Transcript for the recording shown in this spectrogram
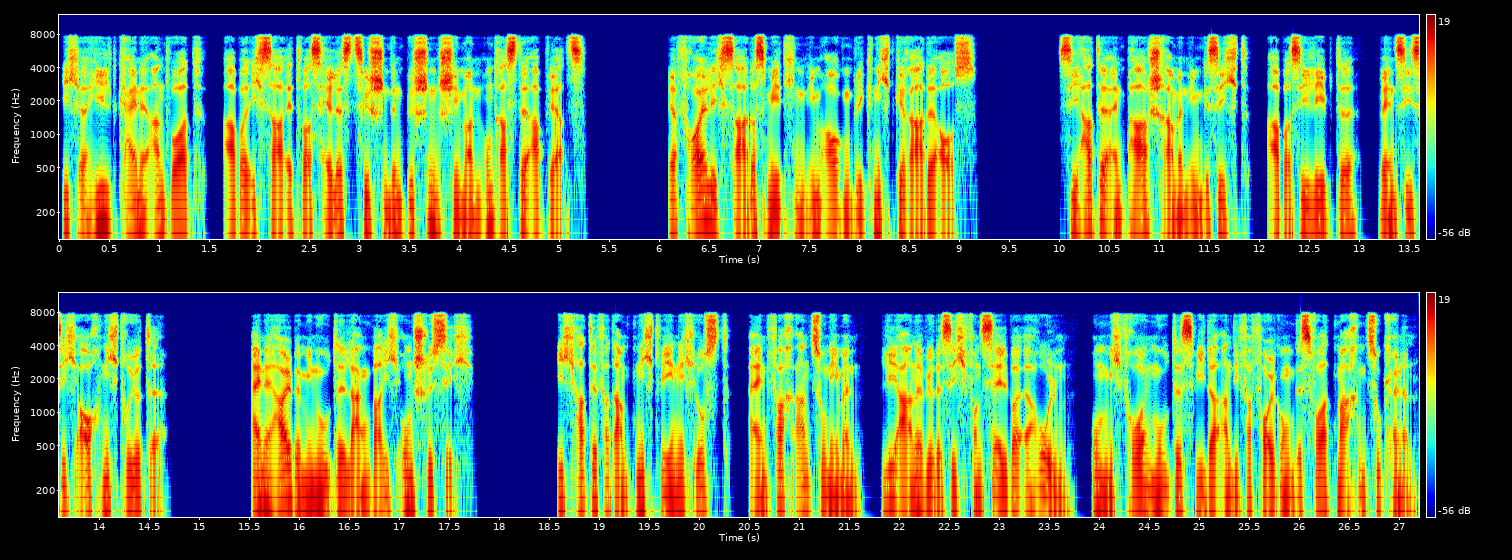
Ich erhielt keine Antwort, aber ich sah etwas Helles zwischen den Büschen schimmern und raste abwärts. Erfreulich sah das Mädchen im Augenblick nicht gerade aus. Sie hatte ein paar Schrammen im Gesicht, aber sie lebte, wenn sie sich auch nicht rührte. Eine halbe Minute lang war ich unschlüssig. Ich hatte verdammt nicht wenig Lust, einfach anzunehmen, Liane würde sich von selber erholen, um mich frohen Mutes wieder an die Verfolgung des Fort machen zu können.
